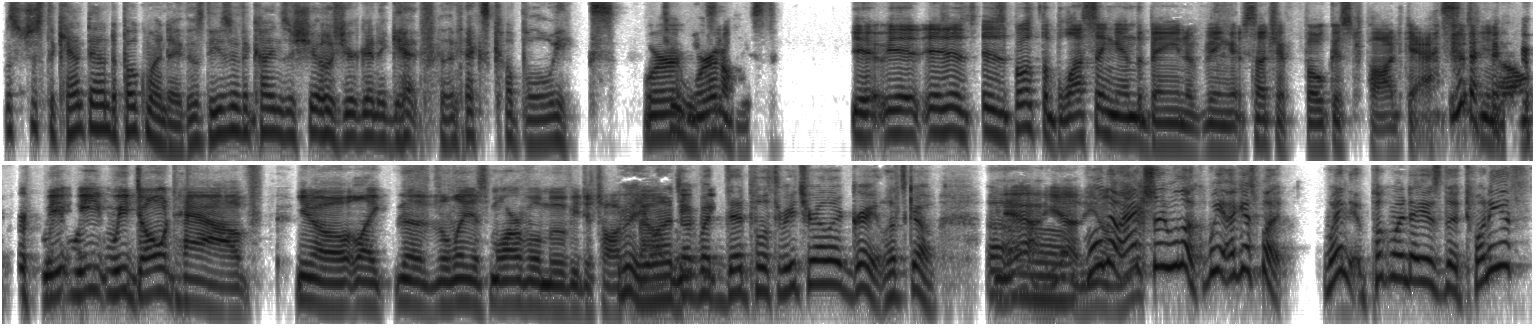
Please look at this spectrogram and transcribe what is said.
this is just the countdown to Pokemon Day. This, these are the kinds of shows you're going to get for the next couple of weeks. We're we're in a least. Yeah, it, it is it is both the blessing and the bane of being such a focused podcast. You know, we we we don't have you know like the the latest Marvel movie to talk Wait, about. you want to We- talk about Deadpool three trailer? Great, let's go. Uh, Yeah, yeah, Well, know, no, actually, well, look, we I guess what when Pokemon Day is the twentieth,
